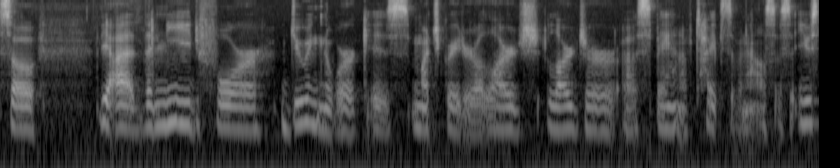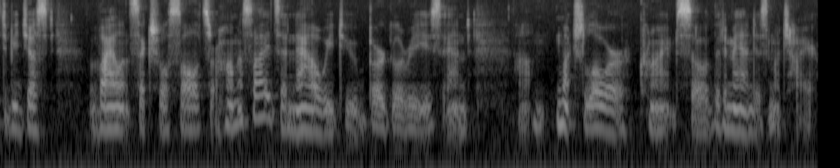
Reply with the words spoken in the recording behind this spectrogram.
So the, uh, the need for doing the work is much greater, a large, larger uh, span of types of analysis. It used to be just violent sexual assaults or homicides, and now we do burglaries and um, much lower crimes, so the demand is much higher.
